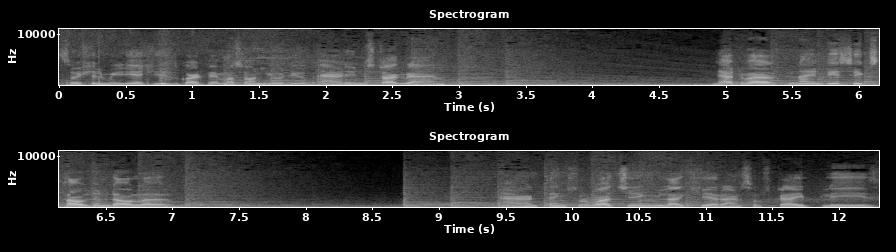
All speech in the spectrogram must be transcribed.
Social media she is quite famous on YouTube and Instagram. Net worth $96,000. And thanks for watching. Like, share, and subscribe, please.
